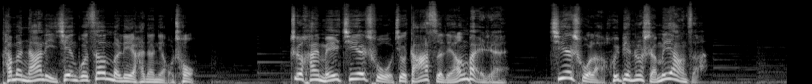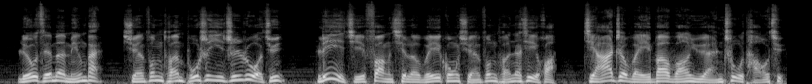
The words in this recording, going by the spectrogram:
他们哪里见过这么厉害的鸟铳？这还没接触就打死两百人，接触了会变成什么样子？刘贼们明白旋风团不是一支弱军，立即放弃了围攻旋风团的计划，夹着尾巴往远处逃去。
